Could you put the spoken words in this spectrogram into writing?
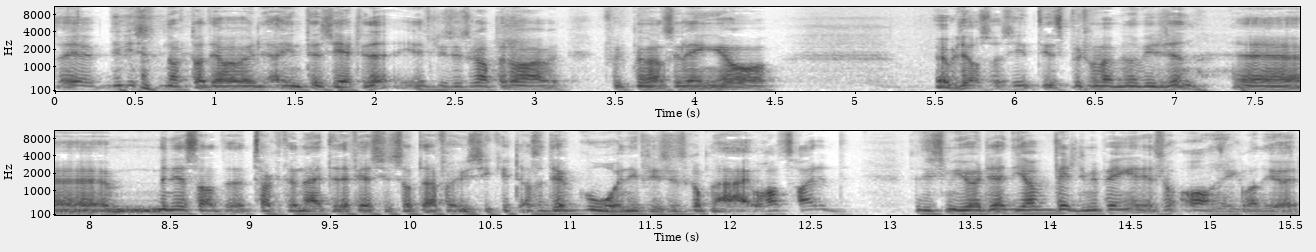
de visste nok at jeg var veldig interessert i det, i flyselskaper, og har fulgt med ganske lenge. og jeg ble også sin tid spurt om å være med Norwegian, eh, men jeg sa takk til nei til det, for jeg syns det er for usikkert. Altså, Det å gå inn i flyselskapene er jo hasard. Så De som gjør det, de har veldig mye penger, ellers så aner jeg ikke hva de gjør.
